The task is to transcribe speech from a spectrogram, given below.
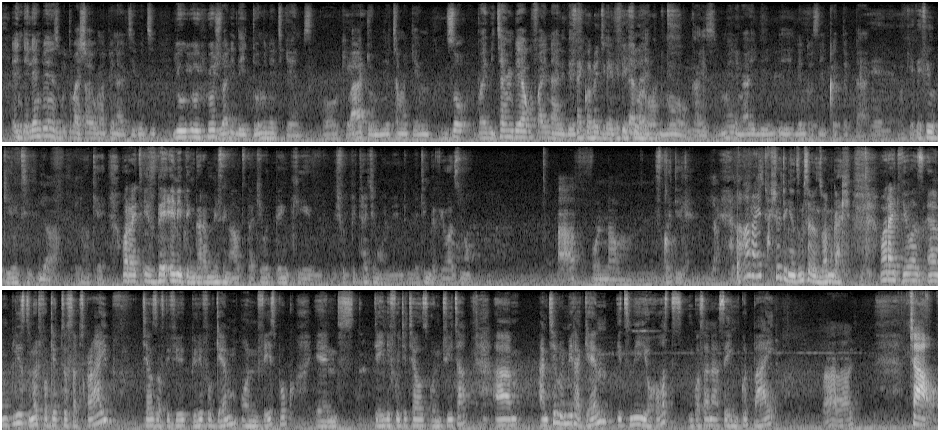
and le nto yenza ukuthi bashaye kuma-penalty ukuthi usually they dominate games bayadominate ama-game so by the time beya ku-final thefeel like no guys kumele ngayo le nto siyiqeda kudalaeeyeah okay all right is there anything that i'm missing out that you would think you should be touching on and letting the viewers know uh for now mm, Stadile. Yeah. all right shooting in zoom wam all right viewers um please do not forget to subscribe tales of the beautiful game on facebook and daily footy tales on twitter um until we meet again it's me your host Nkosana, saying goodbye bye ciao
